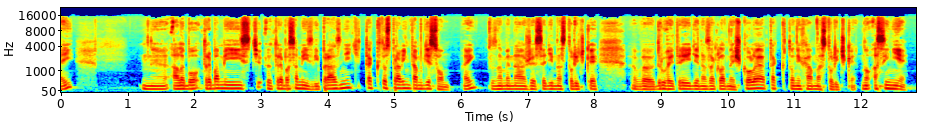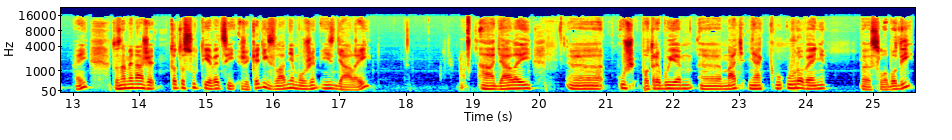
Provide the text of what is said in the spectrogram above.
Hej? Mm, alebo treba, mi ísť, treba sa mi ísť vyprázdniť, tak to spravím tam, kde som. Hej? To znamená, že sedím na stoličke v druhej triede na základnej škole a tak to nechám na stoličke. No asi nie. Hej? To znamená, že toto sú tie veci, že keď ich zvládnem, môžem ísť ďalej a ďalej e, už potrebujem e, mať nejakú úroveň slobody.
